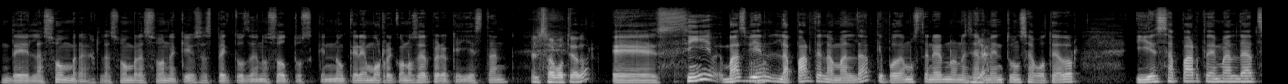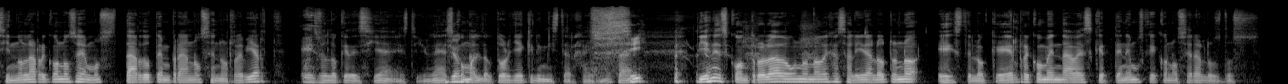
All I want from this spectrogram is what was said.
de la sombra. Las sombras son aquellos aspectos de nosotros que no queremos reconocer, pero que ahí están. ¿El saboteador? Eh, sí, más bien la parte de la maldad que podemos tener, no necesariamente un saboteador. Y esa parte de maldad, si no la reconocemos, tarde o temprano se nos revierte. Eso es lo que decía este Jung. Es Jung. como el doctor Jekyll y Mr. Hyde. ¿no? O sea, Sí. Tienes controlado a uno, no deja salir al otro. No, este, lo que él recomendaba es que tenemos que conocer a los dos.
